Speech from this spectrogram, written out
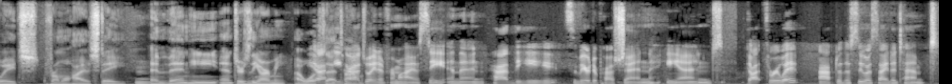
graduates from Ohio State mm-hmm. and then he enters the Army? What's yeah, that he time? graduated from Ohio State and then had the severe depression and got through it after the suicide attempt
